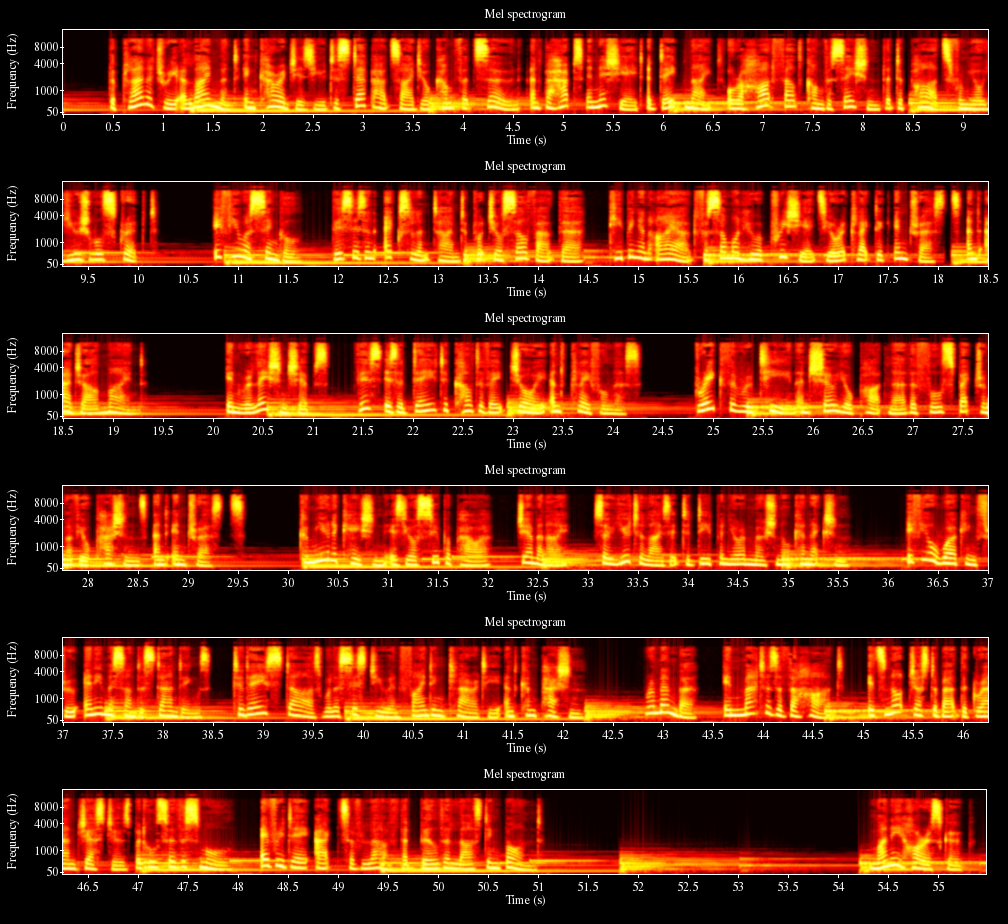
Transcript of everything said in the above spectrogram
The planetary alignment encourages you to step outside your comfort zone and perhaps initiate a date night or a heartfelt conversation that departs from your usual script. If you are single, this is an excellent time to put yourself out there, keeping an eye out for someone who appreciates your eclectic interests and agile mind. In relationships, this is a day to cultivate joy and playfulness. Break the routine and show your partner the full spectrum of your passions and interests. Communication is your superpower, Gemini, so utilize it to deepen your emotional connection. If you're working through any misunderstandings, today's stars will assist you in finding clarity and compassion. Remember, in matters of the heart, it's not just about the grand gestures but also the small, everyday acts of love that build a lasting bond. Money Horoscope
